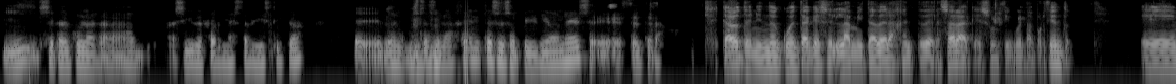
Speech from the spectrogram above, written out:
y se calculará así de forma estadística los gustos uh -huh. de la gente, sus opiniones, etcétera. Claro, teniendo en cuenta que es la mitad de la gente de la sala, que es un 50%. Eh,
